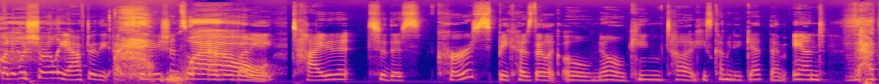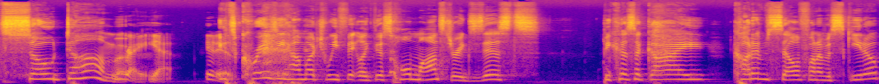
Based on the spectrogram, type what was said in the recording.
But it was shortly after the excavation, so Wow. everybody tied it to this curse because they're like, "Oh no, King Tut, he's coming to get them." And That's so dumb. right, yeah, it is. It's crazy how much we think like this whole monster exists because a guy cut himself on a mosquito.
